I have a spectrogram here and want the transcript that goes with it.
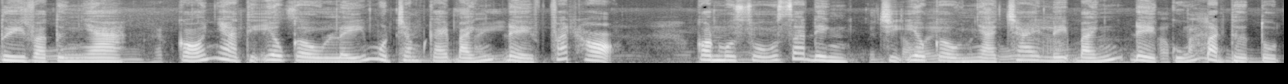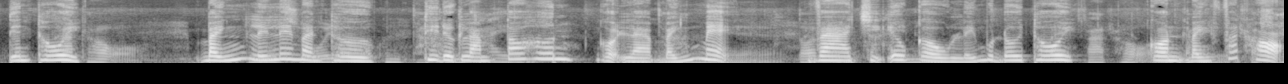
Tùy vào từng nhà, có nhà thì yêu cầu lấy 100 cái bánh để phát họ, còn một số gia đình chỉ yêu cầu nhà trai lấy bánh để cúng bàn thờ tổ tiên thôi. Bánh lấy lên bàn thờ thì được làm to hơn, gọi là bánh mẹ, và chỉ yêu cầu lấy một đôi thôi. Còn bánh phát họ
